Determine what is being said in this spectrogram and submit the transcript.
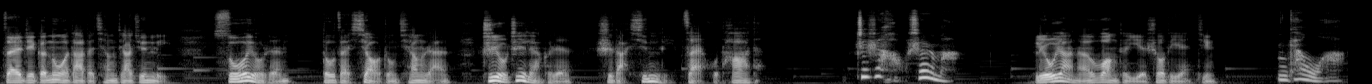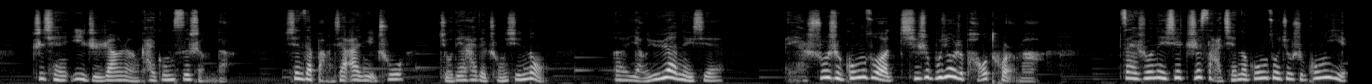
在这个偌大的羌家军里，所有人都在效忠羌然，只有这两个人是打心里在乎他的。这是好事吗？刘亚楠望着野兽的眼睛，你看我啊，之前一直嚷嚷开公司什么的，现在绑架案一出，酒店还得重新弄，呃，养育院那些，哎呀，说是工作，其实不就是跑腿儿吗？再说那些只撒钱的工作就是公益，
